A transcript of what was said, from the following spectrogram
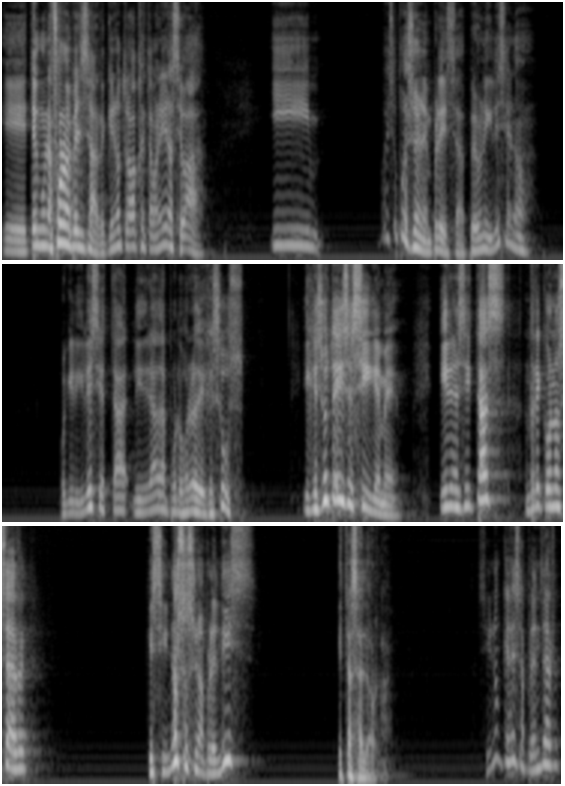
Eh, tengo una forma de pensar, que no trabaja de esta manera se va. Y eso puede ser una empresa, pero una iglesia no. Porque la iglesia está liderada por los valores de Jesús. Y Jesús te dice, sígueme. Y necesitas reconocer que si no sos un aprendiz, estás al horno. Si no querés aprender,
